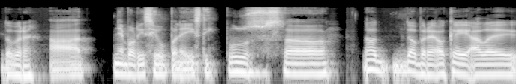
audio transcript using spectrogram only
Dobre. A neboli si úplne istí. Plus uh, No dobre, ok, ale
